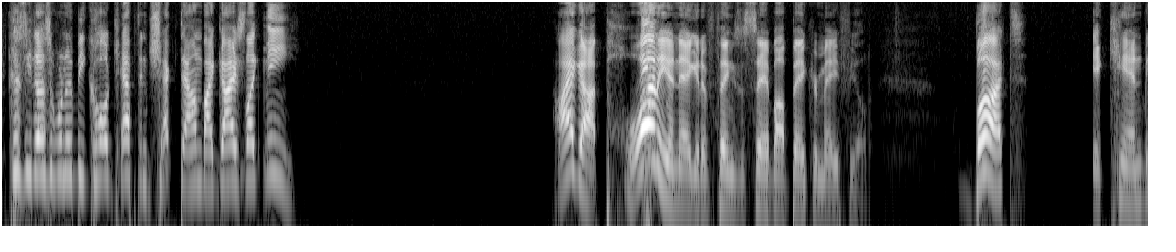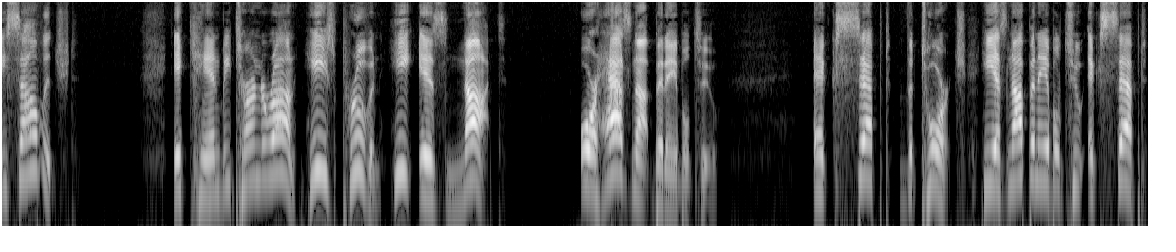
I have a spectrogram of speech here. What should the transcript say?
because he doesn't want to be called Captain check down by guys like me. I got plenty of negative things to say about Baker Mayfield. But it can be salvaged. It can be turned around. He's proven he is not or has not been able to accept the torch. He has not been able to accept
